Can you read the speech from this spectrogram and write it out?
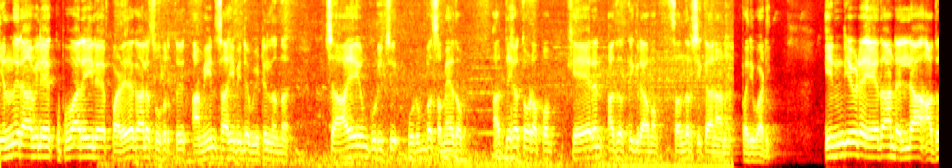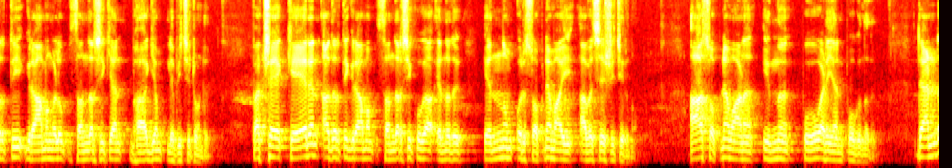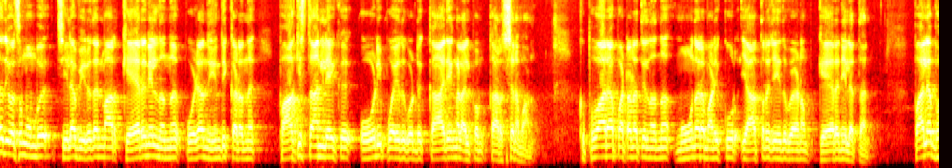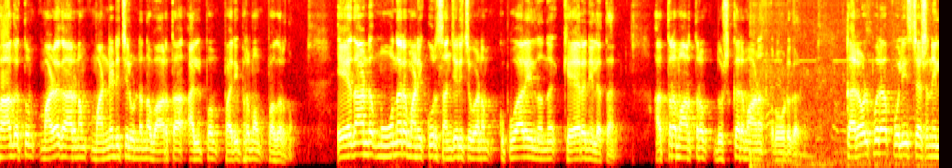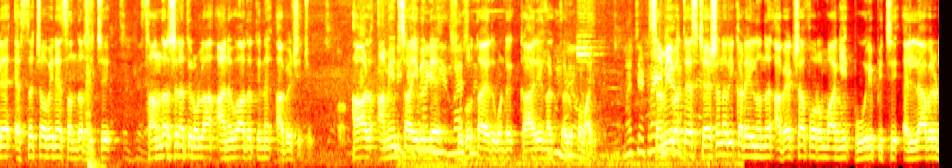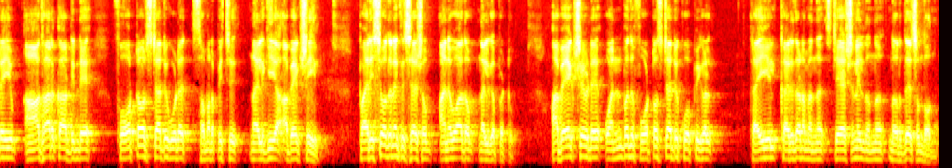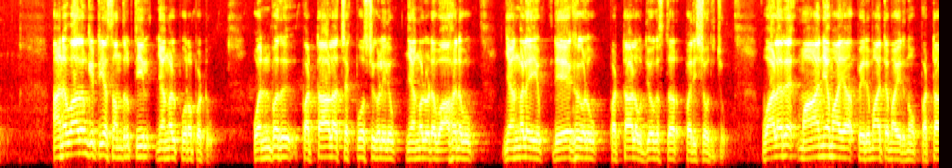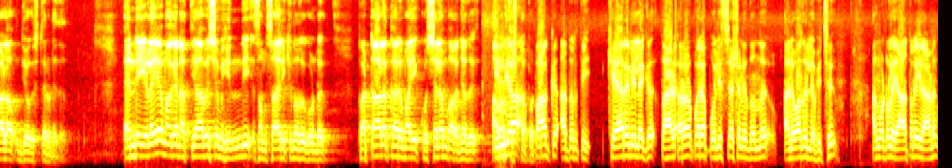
ഇന്ന് രാവിലെ കുപ്പവാരയിലെ പഴയകാല സുഹൃത്ത് അമീൻ സാഹിബിന്റെ വീട്ടിൽ നിന്ന് ചായയും കുടിച്ച് കുടുംബസമേതം അദ്ദേഹത്തോടൊപ്പം കേരൻ അതിർത്തി ഗ്രാമം സന്ദർശിക്കാനാണ് പരിപാടി. ഇന്ത്യയുടെ ഏതാണ്ട് എല്ലാ അതിർത്തി ഗ്രാമങ്ങളും സന്ദർശിക്കാൻ ഭാഗ്യം ലഭിച്ചിട്ടുണ്ട്. പക്ഷേ കേരൻ അതിർത്തി ഗ്രാമം സന്ദർശിക്കുക എന്നത് എന്നും ഒരു സ്വപ്നമായി അവശേഷിച്ചിരുന്നു. ആ സ്വപ്നമാണ് ഇന്ന് പൂവണിയാൻ പോകുന്നത്. രണ്ട് ദിവസം മുമ്പ് ചില ബിരുദന്മാർ കേരനിൽ നിന്ന് പുഴ നീന്തിക്കടന്ന് പാകിസ്ഥാനിലേക്ക് ഓടിപ്പോയതുകൊണ്ട് കാര്യങ്ങൾ അല്പം കർശനമാണ്. കുപ്വാര പട്ടണത്തിൽ നിന്ന് മൂന്നര മണിക്കൂർ യാത്ര ചെയ്ത് വേണം കേരനിലെത്താൻ. പല ഭാഗത്തും മഴ കാരണം മണ്ണിടിച്ചിലുണ്ടെന്ന വാർത്ത അല്പം പരിഭ്രമം പകർന്നു. ഏതാണ്ട് മൂന്നര മണിക്കൂർ സഞ്ചരിച്ചു വേണം കുപ്വാരയിൽ നിന്ന് കേരനിലെത്താൻ. അത്രമാത്രം ദുഷ്കരമാണ് റോഡുകൾ. കരോൾപുര പോലീസ് സ്റ്റേഷനിലെ എസ് എച്ച് ഒവിനെ സന്ദർശിച്ച് സന്ദർശനത്തിനുള്ള അനുവാദത്തിന് അപേക്ഷിച്ചു. ആൾ അമീൻ സാഹിബിന്റെ സുഹൃത്തായതുകൊണ്ട് കാര്യങ്ങൾ എളുപ്പമായി. സമീപത്തെ സ്റ്റേഷനറി കടയിൽ നിന്ന് അപേക്ഷാ ഫോറം വാങ്ങി പൂരിപ്പിച്ച് എല്ലാവരുടെയും ആധാർ കാർഡിന്റെ ഫോട്ടോ സ്റ്റാറ്റ് കൂടെ സമർപ്പിച്ച് നൽകിയ അപേക്ഷയിൽ പരിശോധനയ്ക്ക് ശേഷം അനുവാദം നൽകപ്പെട്ടു. അപേക്ഷയുടെ ഒൻപത് ഫോട്ടോസ്റ്റാറ്റ് കോപ്പികൾ കയ്യിൽ കരുതണമെന്ന് സ്റ്റേഷനിൽ നിന്ന് നിർദ്ദേശം തന്നു. അനുവാദം കിട്ടിയ സംതൃപ്തിയിൽ ഞങ്ങൾ പുറപ്പെട്ടു. ഒൻപത് പട്ടാള ചെക്ക് പോസ്റ്റുകളിലും ഞങ്ങളുടെ വാഹനവും ഞങ്ങളെയും രേഖകളും പട്ടാള ഉദ്യോഗസ്ഥർ പരിശോധിച്ചു. വളരെ മാന്യമായ പെരുമാറ്റമായിരുന്നു പട്ടാള ഉദ്യോഗസ്ഥരുടേത്. എന്റെ ഇളയ മകൻ അത്യാവശ്യം ഹിന്ദി സംസാരിക്കുന്നതുകൊണ്ട് പട്ടാളക്കാരുമായി കുശലം പറഞ്ഞത് ഇന്ത്യ പാക് അതിർത്തി കേരളിലേക്ക് താഴെ കരോൾപ്പുര പോലീസ് സ്റ്റേഷനിൽ നിന്ന് അനുവാദം ലഭിച്ച് അങ്ങോട്ടുള്ള യാത്രയിലാണ്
